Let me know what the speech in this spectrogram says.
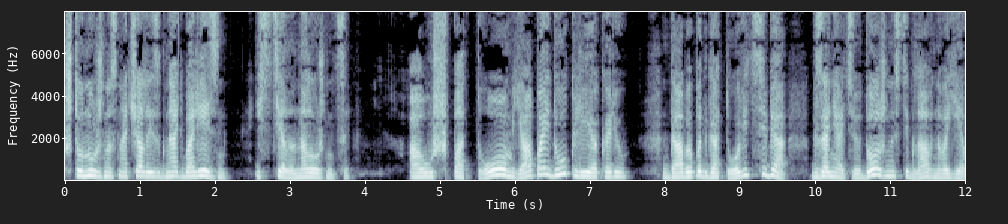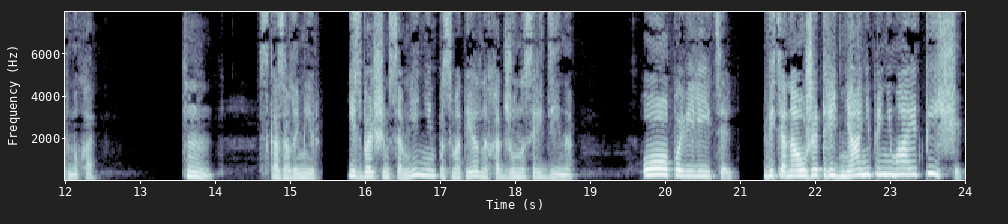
что нужно сначала изгнать болезнь из тела наложницы, а уж потом я пойду к лекарю, дабы подготовить себя к занятию должности главного евнуха. «Хм», — сказал Эмир, и с большим сомнением посмотрел на Хаджуна Средина. «О, повелитель, ведь она уже три дня не принимает пищи!»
